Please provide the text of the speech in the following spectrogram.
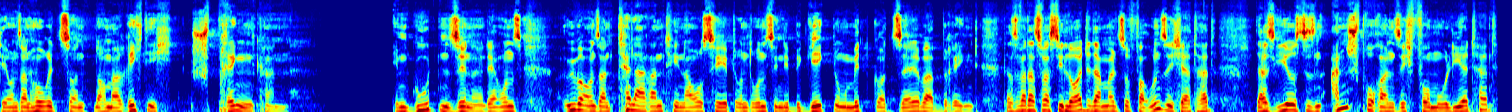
der unseren Horizont nochmal richtig sprengen kann. Im guten Sinne, der uns über unseren Tellerrand hinaushebt und uns in die Begegnung mit Gott selber bringt. Das war das, was die Leute damals so verunsichert hat, dass Jesus diesen Anspruch an sich formuliert hat,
